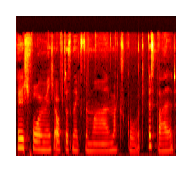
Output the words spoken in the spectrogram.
Ich freue mich auf das nächste Mal. Mach's gut. Bis bald.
